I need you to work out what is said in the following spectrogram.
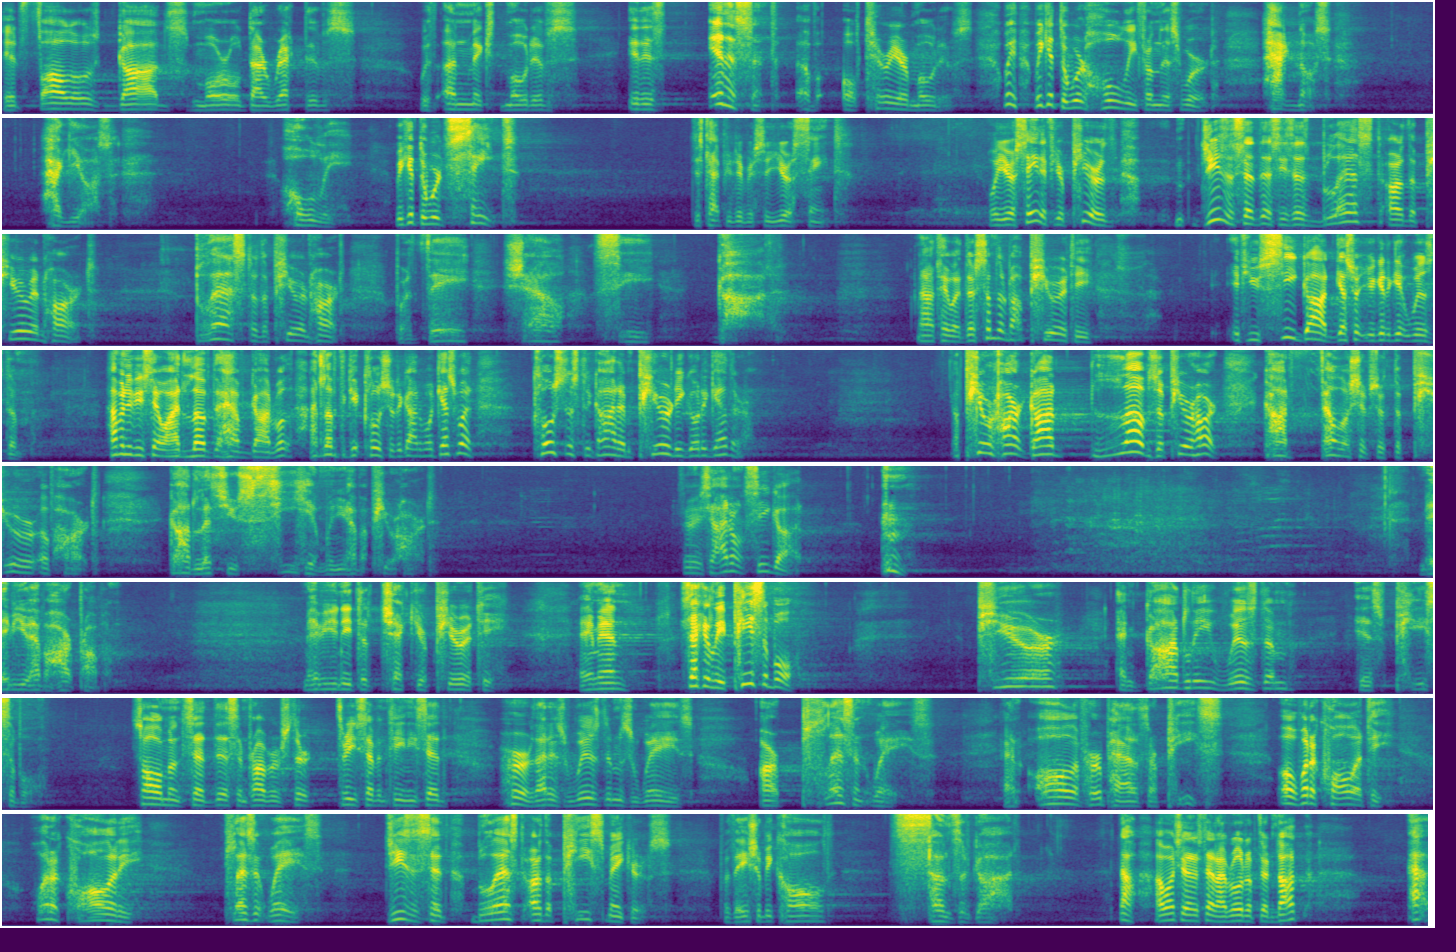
It follows God's moral directives with unmixed motives. It is innocent of ulterior motives. We, we get the word holy from this word hagnos, hagios, holy. We get the word saint. Just tap your neighbor say, You're a saint. Well, you're a saint if you're pure. Jesus said this He says, Blessed are the pure in heart. Blessed are the pure in heart, for they shall see God. Now, I'll tell you what, there's something about purity. If you see God, guess what? You're going to get wisdom. How many of you say, Oh, I'd love to have God? Well, I'd love to get closer to God. Well, guess what? Closeness to God and purity go together. A pure heart, God loves a pure heart. God fellowships with the pure of heart. God lets you see Him when you have a pure heart. So you say, I don't see God. Maybe you have a heart problem. Maybe you need to check your purity. Amen. Secondly, peaceable. Pure and godly wisdom is peaceable. Solomon said this in Proverbs 3:17. He said, "Her, that is wisdom's ways, are pleasant ways, and all of her paths are peace." Oh, what a quality. What a quality. Pleasant ways. Jesus said, "Blessed are the peacemakers, for they shall be called sons of God." Now, I want you to understand, I wrote up there, not, uh,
